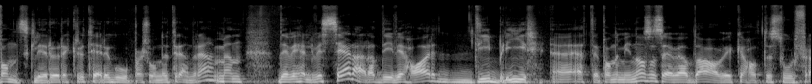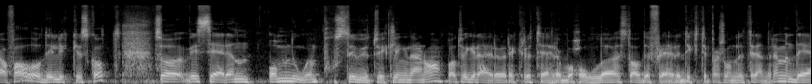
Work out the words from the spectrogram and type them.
vanskeligere å rekruttere gode personlige trenere. Men det vi heldigvis ser, er at de vi har, de blir eh, etter pandemien. Og så ser vi at da har vi ikke hatt et stort frafall, og de lykkes godt. Så vi ser en, om noe en positiv utvikling der nå, på at vi greier å rekruttere og beholde stadig flere dyktige personlige trenere. Men det,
